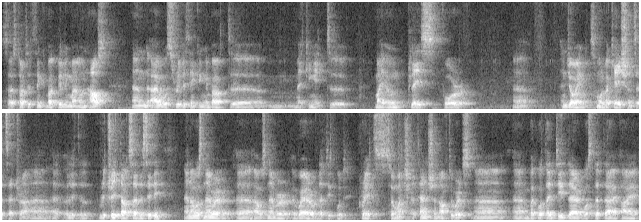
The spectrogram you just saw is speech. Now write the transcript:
So I started thinking about building my own house and I was really thinking about uh, making it uh, my own place for uh, enjoying small vacations, etc. Uh, a, a, little retreat outside the city, and I was never uh, I was never aware of that it would create so much attention afterwards. Uh, uh but what I did there was that I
